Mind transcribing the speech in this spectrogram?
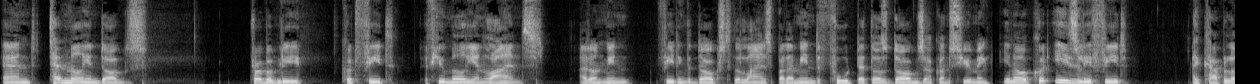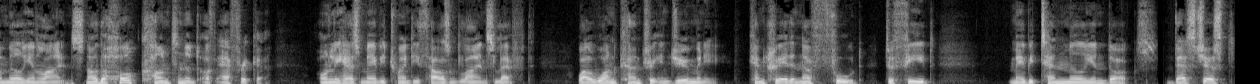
And 10 million dogs probably could feed a few million lions. I don't mean feeding the dogs to the lions, but I mean the food that those dogs are consuming, you know, could easily feed a couple of million lions. Now, the whole continent of Africa only has maybe 20,000 lions left, while one country in Germany can create enough food to feed maybe 10 million dogs. That's just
